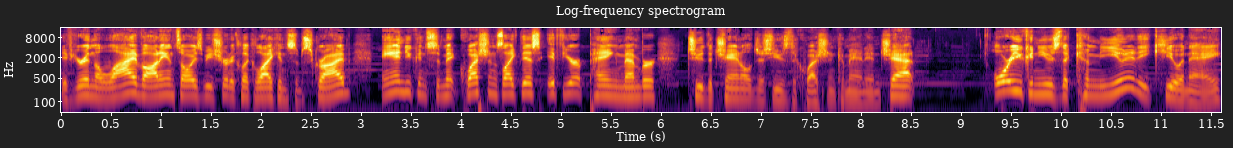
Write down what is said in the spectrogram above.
If you're in the live audience, always be sure to click like and subscribe. And you can submit questions like this if you're a paying member to the channel. Just use the question command in chat or you can use the community q&a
